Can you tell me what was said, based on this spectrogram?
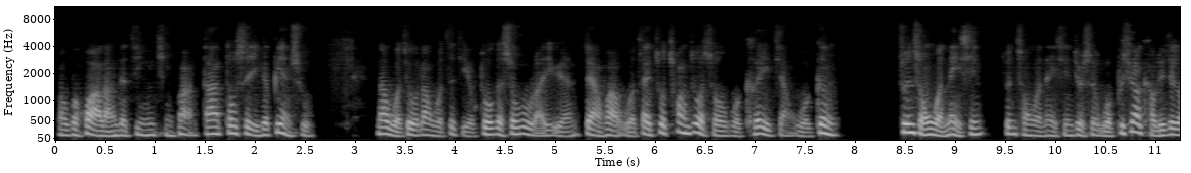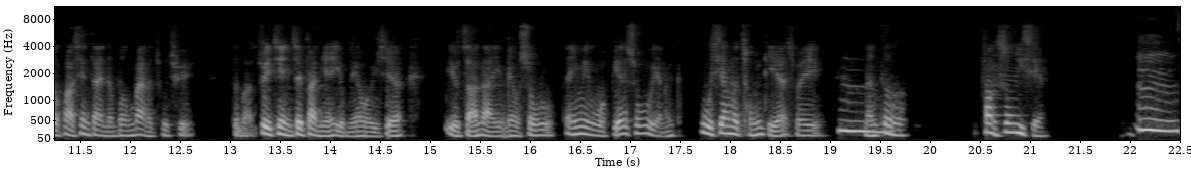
包括画廊的经营情况，它都是一个变数。那我就让我自己有多个收入来源，这样的话我在做创作的时候，我可以讲我更遵从我内心，遵从我内心，就是我不需要考虑这个画现在能不能卖得出去，对吧？最近这半年有没有一些有展览，有没有收入？但因为我别的收入也能。互相的重叠，所以能更放松一些。嗯，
